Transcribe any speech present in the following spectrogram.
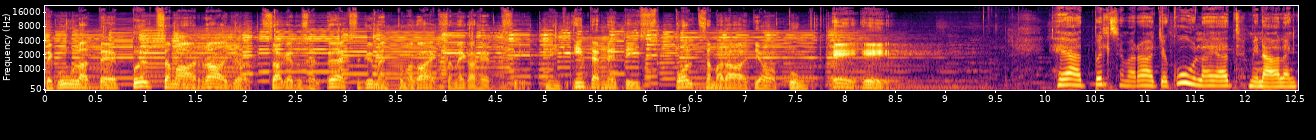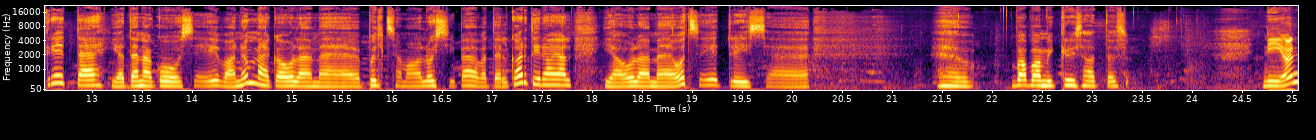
Te kuulate Põltsamaa raadiot sagedusel üheksakümmend koma kaheksa megahertsi ning internetis poltsamaaraadio.ee head Põltsamaa raadio kuulajad, mina olen Grete ja täna koos Eva Nõmmega oleme Põltsamaa lossipäevadel kardirajal ja oleme otse-eetris äh, äh, Vaba Mikri saates. Nii on,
